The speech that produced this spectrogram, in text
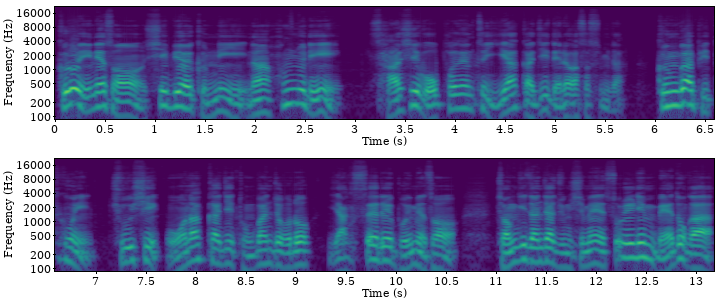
그로 인해서 12월 금리 인하 확률이 45% 이하까지 내려갔었습니다. 금과 비트코인, 주식, 원화까지 동반적으로 약세를 보이면서 전기전자 중심의 쏠림 매도가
